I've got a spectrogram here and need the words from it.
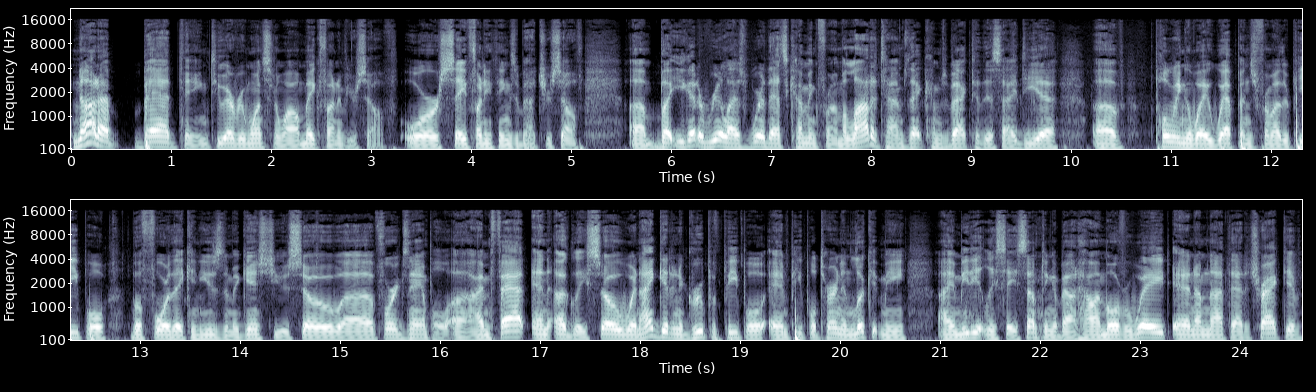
not a bad thing to every once in a while make fun of yourself or say funny things about yourself. Um, but you got to realize where that's coming from. A lot of times that comes back to this idea of pulling away weapons from other people before they can use them against you. So, uh, for example, uh, I'm fat and ugly. So, when I get in a group of people and people turn and look at me, I immediately say something about how I'm overweight and I'm not that attractive.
